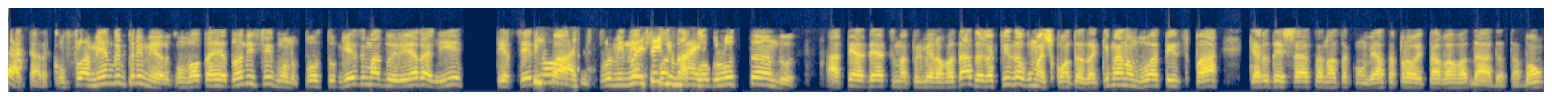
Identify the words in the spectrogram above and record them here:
é, cara, com Flamengo em primeiro, com Volta Redonda em segundo, Português e Madureira ali, terceiro e quarto. Fluminense e Botafogo lutando até a 11 primeira rodada. Eu já fiz algumas contas aqui, mas não vou antecipar. Quero deixar essa nossa conversa para a oitava rodada, tá bom?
